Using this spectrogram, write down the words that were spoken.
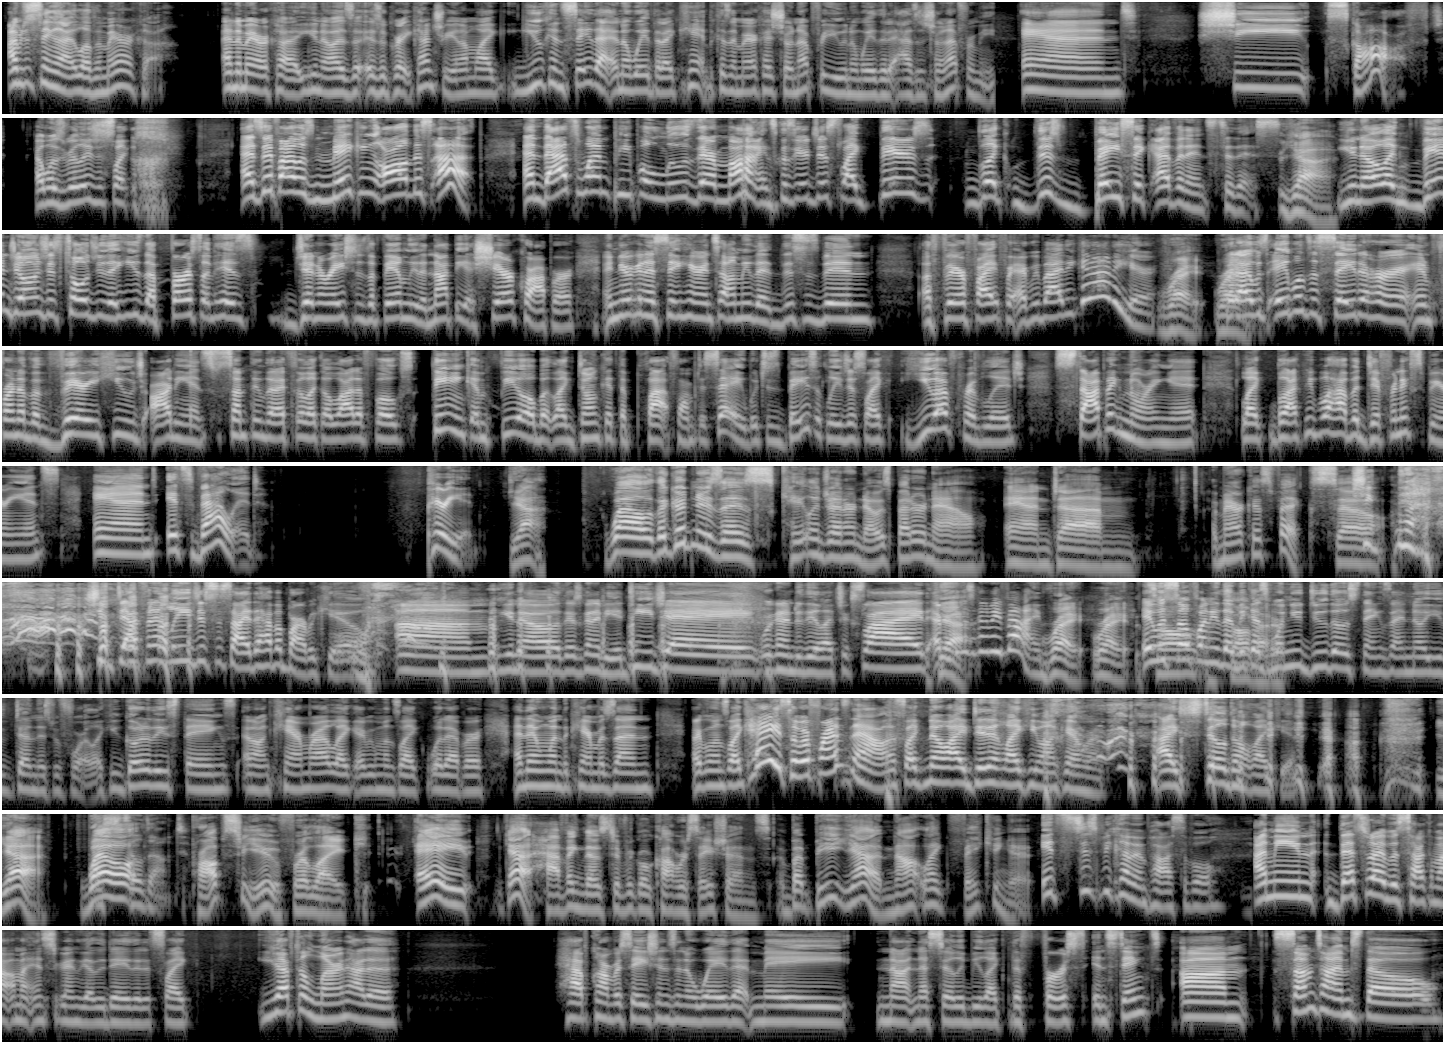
I'm just saying that I love America. And America, you know, is a, is a great country. And I'm like, you can say that in a way that I can't because America has shown up for you in a way that it hasn't shown up for me. And she scoffed and was really just like, as if I was making all this up. And that's when people lose their minds because you're just like, there's like this basic evidence to this. Yeah. You know, like Van Jones just told you that he's the first of his generations of family to not be a sharecropper. And you're going to sit here and tell me that this has been a fair fight for everybody? Get out of here. Right. Right. But I was able to say to her in front of a very huge audience something that I feel like a lot of folks think and feel, but like don't get the platform to say, which is basically just like, you have privilege, stop ignoring it. Like, black people have a different experience and it's valid. Period. Yeah. Well, the good news is Caitlyn Jenner knows better now, and um, America's fixed. So She she definitely just decided to have a barbecue. Um, you know, there's gonna be a DJ. We're gonna do the electric slide. Everything's gonna be fine. right, right. It It's was so funny though because better. when you do those things, I know you've done this before. Like you go to these things and on camera, like everyone's like whatever, and then when the camera's done, everyone's like, "Hey, so we're friends now." It's like, no, I didn't like you on camera. I still don't like you. yeah. Well, still don't. props to you for like A, yeah, having those difficult conversations, but B, yeah, not like faking it. it's just become impossible. I mean, that's what I was talking about on my Instagram the other day that it's like you have to learn how to have conversations in a way that may not necessarily be like the first instinct. Um sometimes though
